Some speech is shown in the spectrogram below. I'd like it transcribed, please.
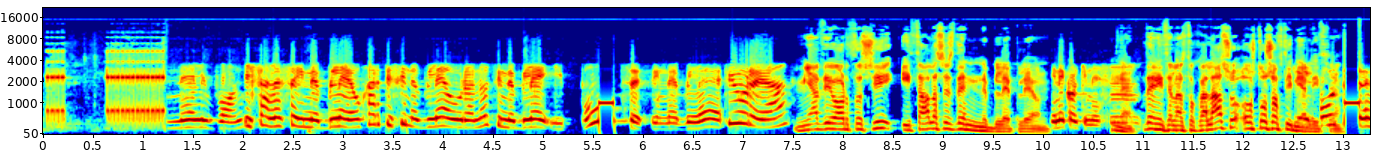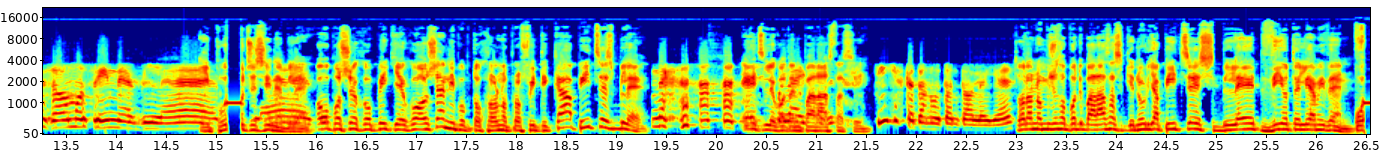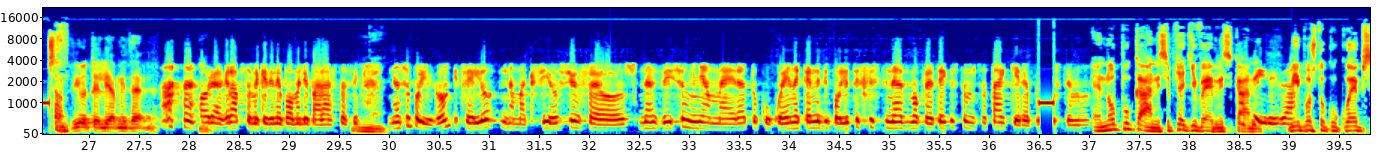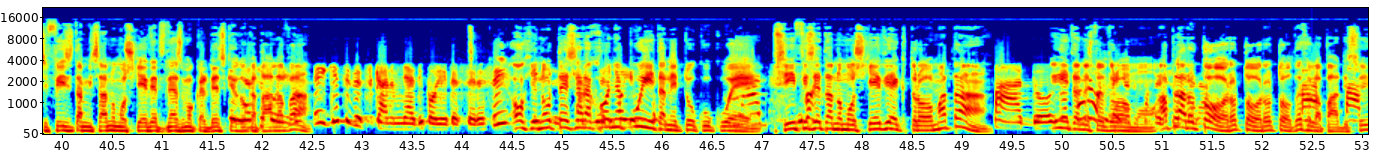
Ναι, λοιπόν, η θάλασσα είναι μπλε, ο χάρτης είναι μπλε, ο ουρανός είναι μπλε, οι πούτσες είναι μπλε. Τι ωραία. Μια διόρθωση, οι θάλασσες δεν είναι μπλε πλέον. Είναι κόκκινες. Ναι, δεν ήθελα να στο χαλάσω, ωστόσο αυτή είναι η Οι αλήθεια. πούτσες όμως είναι μπλε. Οι πούτσες είναι μπλε. Όπως έχω πει και εγώ σε ανύποπτο χρόνο προφητικά, πίτσες μπλε. Ναι. Έτσι λεγόταν η παράσταση. Τι είχε κατά νου όταν το έλεγες. Τώρα νομίζω θα πω την παράσταση καινούρια πίτσες μπλε 2.0. 2.0. Ωραία, γράψαμε και την επόμενη παράσταση. Ναι. Να σου πω λίγο. Θέλω να μ' αξιώσει ο Θεός να ζήσω μια μέρα το κουκουέ να κάνει αντιπολίτευση στη Νέα Δημοκρατία και στο Μητσοτάκι, ρε πούστη μου. Ενώ που κάνει, σε ποια κυβέρνηση κάνει; ΣΥΡΙΖΑ. Μήπως το κουκουέ ψηφίζει τα μισά νομοσχέδια της Νέας Δημοκρατίας και εδώ Να σου πω κατάλαβα; λίγο. Ε, γιατί δεν της κάνει μια αντιπολίτευση, ρε εσύ. Όχι, ενώ τέσσερα χρόνια που ήταν το κουκουέ. Ψήφιζε τα νομοσχέδια εκτρώματα; Πάντως. Ή ήταν στον δρόμο. Απλά ρωτώ, ρωτώ, ρωτώ. Δεν θέλω απάντηση.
